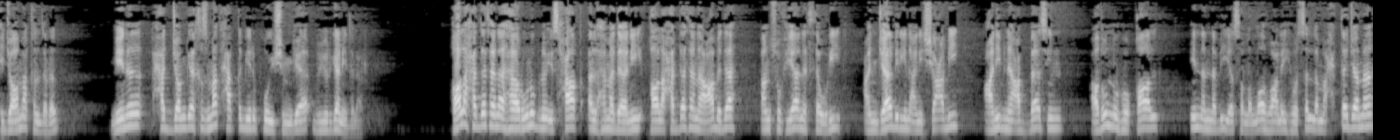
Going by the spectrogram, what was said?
hijoma qildirib meni hajjomga xizmat haqqi berib qo'yishimga buyurgan edilar. قال حدثنا هارون بن إسحاق الهمداني قال حدثنا عبده عن سفيان الثوري عن جابر عن الشعبي عن ابن عباس أظنه قال إن النبي صلى الله عليه وسلم احتجم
